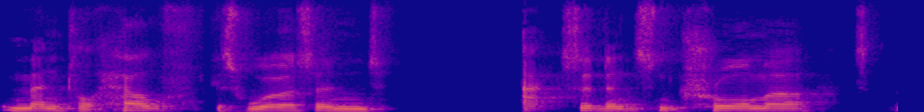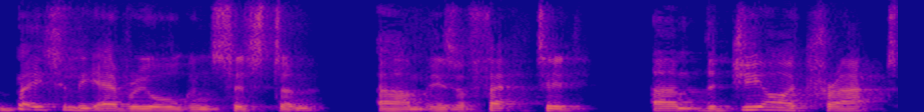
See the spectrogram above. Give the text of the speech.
mental health is worsened, accidents and trauma. Basically, every organ system um, is affected. Um, the GI tract,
